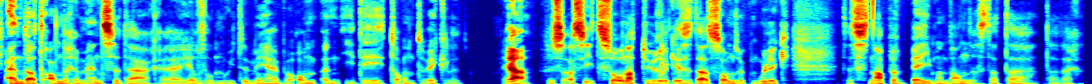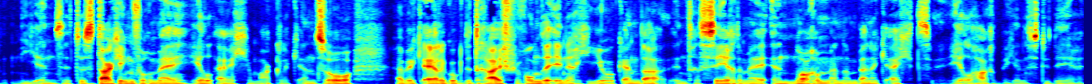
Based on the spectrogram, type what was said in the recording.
En dat andere mensen daar uh, heel veel moeite mee hebben om een idee te ontwikkelen. Ja. Dus als iets zo natuurlijk is, is dat soms ook moeilijk te snappen bij iemand anders dat dat, er niet in zit. Dus dat ging voor mij heel erg gemakkelijk. En zo heb ik eigenlijk ook de drive gevonden, de energie ook. En dat interesseerde mij enorm. En dan ben ik echt heel hard beginnen studeren.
